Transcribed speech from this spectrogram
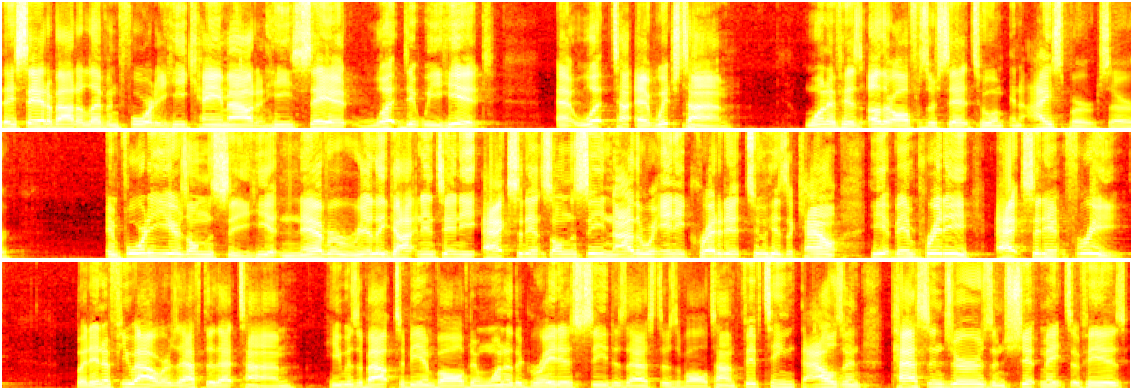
They say at about 1140, he came out and he said, What did we hit? At, what time, at which time? One of his other officers said to him, An iceberg, sir in 40 years on the sea. He had never really gotten into any accidents on the sea, neither were any credited to his account. He had been pretty accident free. But in a few hours after that time, he was about to be involved in one of the greatest sea disasters of all time. 15,000 passengers and shipmates of his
